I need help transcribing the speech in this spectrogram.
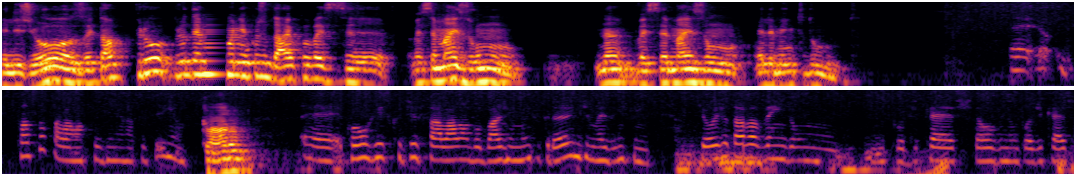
religioso e tal, para o demoníaco judaico vai ser, vai ser mais um né, vai ser mais um elemento do mundo. É, posso falar uma coisinha rapidinho? Claro. É, com o risco de falar uma bobagem muito grande, mas enfim, que hoje eu estava vendo um, um podcast, estava ouvindo um podcast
